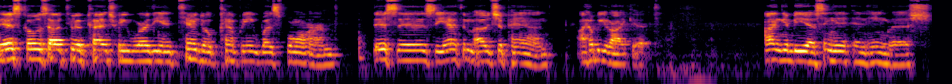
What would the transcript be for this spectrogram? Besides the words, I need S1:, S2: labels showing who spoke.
S1: This goes out to a country where the Nintendo company was formed. This is the anthem of Japan. I hope you like it. I'm going to be uh, singing it in English.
